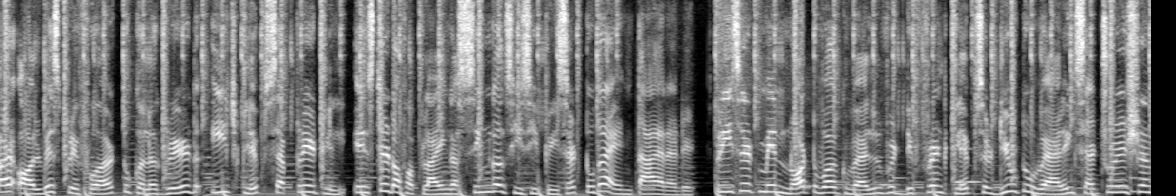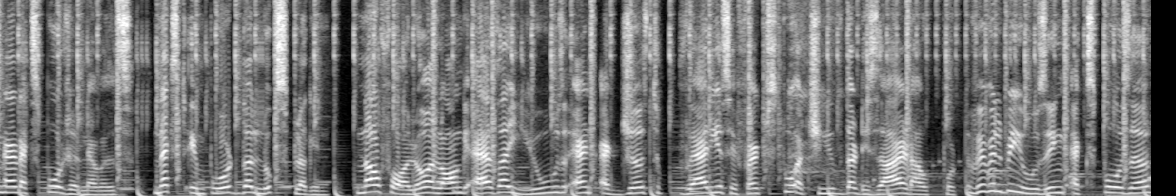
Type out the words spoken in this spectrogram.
I always prefer to color grade each clip separately instead of applying a single CC preset to the entire edit. Preset may not work well with different clips due to varying saturation and exposure levels. Next import the Looks plugin. Now follow along as I use and adjust various effects to achieve the desired output. We will be using exposure,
